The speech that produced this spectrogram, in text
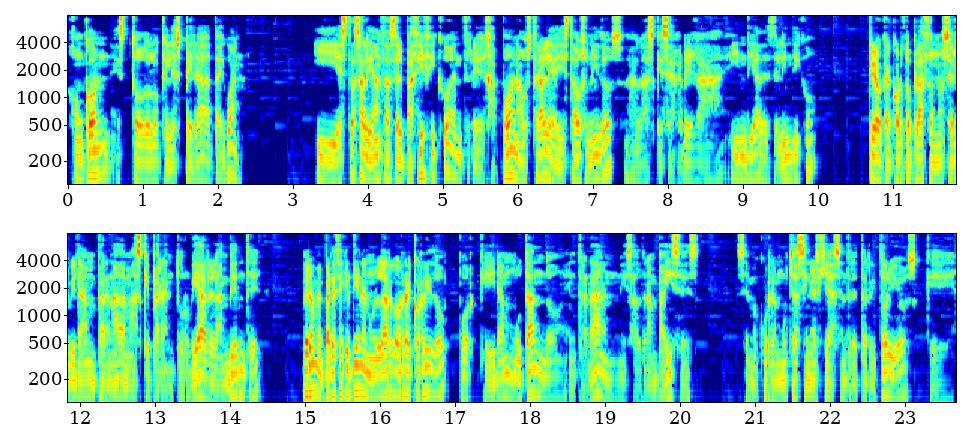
Hong Kong es todo lo que le espera a Taiwán y estas alianzas del Pacífico entre Japón, Australia y Estados Unidos, a las que se agrega India desde el Índico, creo que a corto plazo no servirán para nada más que para enturbiar el ambiente, pero me parece que tienen un largo recorrido porque irán mutando, entrarán y saldrán países. Se me ocurren muchas sinergias entre territorios que,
